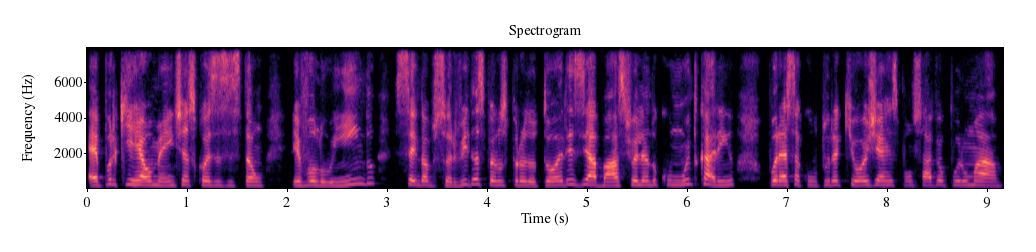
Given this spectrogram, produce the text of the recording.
é porque realmente as coisas estão evoluindo, sendo absorvidas pelos produtores e a BASF olhando com muito carinho por essa cultura que hoje é responsável por uma.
